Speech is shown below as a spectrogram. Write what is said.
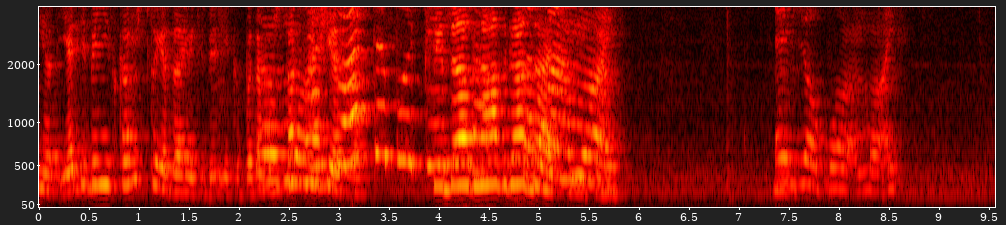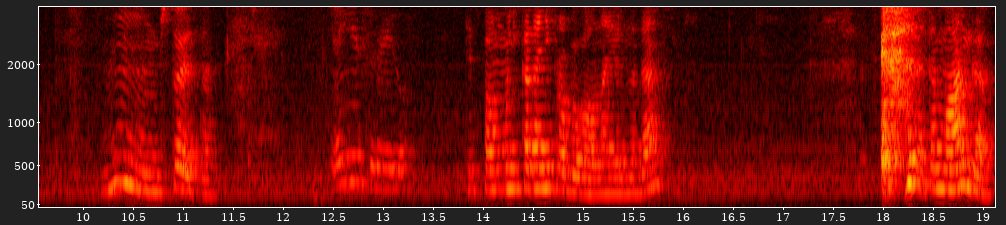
Нет, я тебе не скажу, что я даю тебе, Вика, потому что так нечестно. Что ты будешь Ты должна отгадать? Вика. Зубы мой. М, что это? Я не знаю. Ты, по-моему, никогда не пробовала, наверное, да? Это манго.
